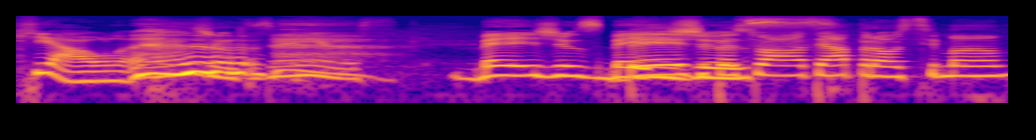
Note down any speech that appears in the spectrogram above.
Que aula. Vamos juntas, meninas. Beijos, beijos. Beijo, pessoal. Até a próxima.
